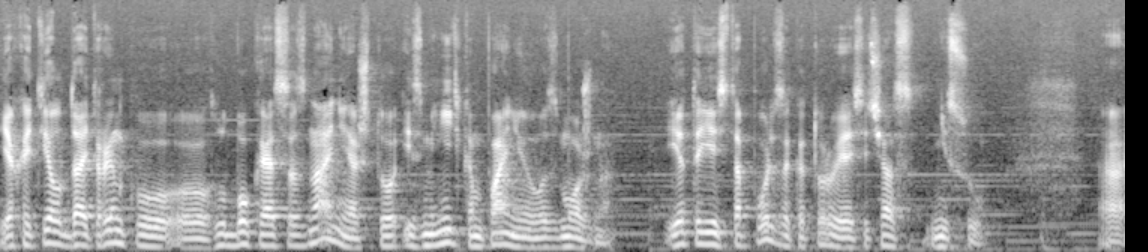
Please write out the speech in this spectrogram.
я хотел дать рынку глубокое осознание, что изменить компанию возможно. И это есть та польза, которую я сейчас несу. Э,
